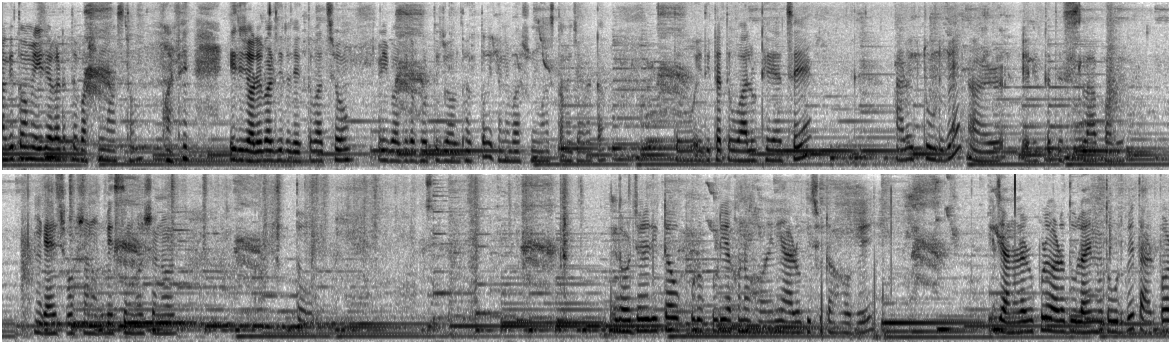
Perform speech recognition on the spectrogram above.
আগে তো আমি এই জায়গাটাতে বাসন মাজতাম। মানে এই যে জলের বালতিটা দেখতে পাচ্ছ, এই বালতিটা ভর্তি জল থাকতো, এখানে বাসন মাজতাম এই জায়গাটা। তো এই দিকটাতে ওয়াল উঠে গেছে আরও একটু উঠবে, আর এদিকটাতে স্ল্যাব হবে। গ্যাস বসানোর বেসিন বসানোর। তো দরজার দিকটাও পুরোপুরি এখনও হয়নি আরও কিছুটা হবে। এই জানালার উপরে আরও দু লাইন মতো উঠবে, তারপর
